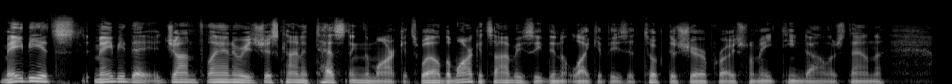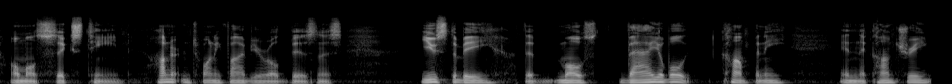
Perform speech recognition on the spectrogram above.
maybe it's maybe that John Flannery is just kind of testing the markets. Well, the markets obviously didn't like it because it took the share price from eighteen dollars down to almost sixteen. 125 year old business used to be the most valuable company in the country.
